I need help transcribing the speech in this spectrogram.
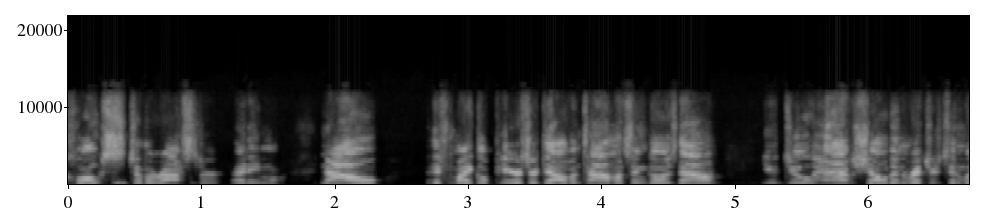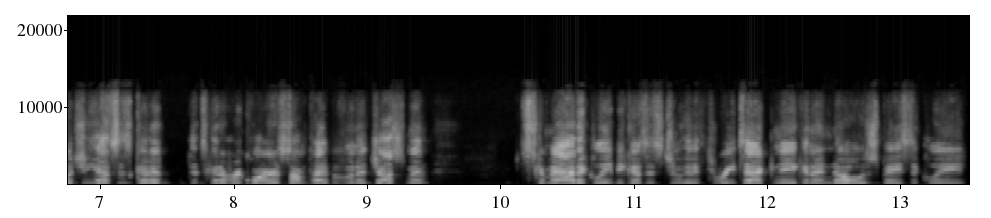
close to the roster anymore. Now, if Michael Pierce or Dalvin Tomlinson goes down, you do have Sheldon Richardson, which yes is to it's going to require some type of an adjustment schematically because it's two a three technique and a nose basically.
